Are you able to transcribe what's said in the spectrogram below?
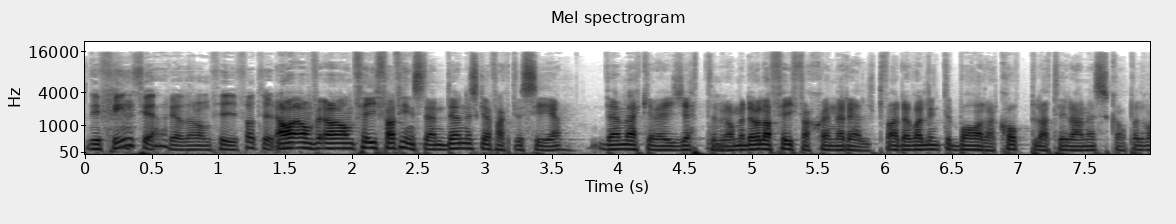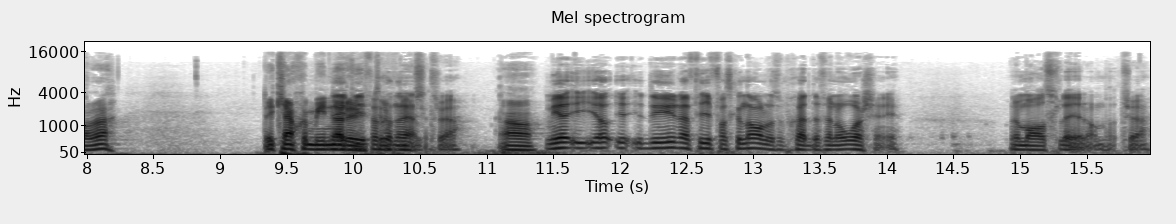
Det finns ju en redan om Fifa tydligen. Ja, om, ja, om Fifa finns den, den ska jag faktiskt se. Den verkar jättebra, Mm. men det var väl Fifa generellt va? Det var väl inte bara kopplat till det här mästerskapet, var det det? kanske mynnar Nej, ut Fifa ur- generellt tror jag. Ja, Men jag, jag, det är ju den här Fifa-skandalen som skedde för några år sedan ju. När de avslöjade dem, tror jag.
